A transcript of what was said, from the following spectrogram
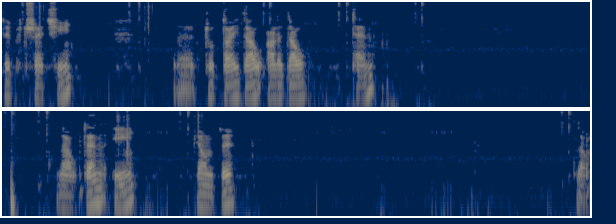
typ trzeci. E, Tutaj dał, ale dał ten. Dał ten i piąty. Dobra,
